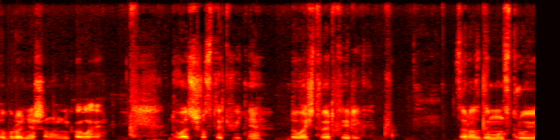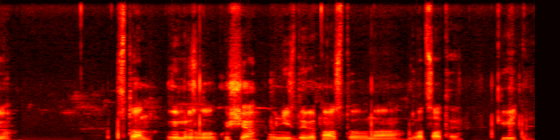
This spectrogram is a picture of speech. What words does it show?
Доброго дня, шановні колеги. 26 квітня, 24 рік. Зараз демонструю стан вимерзлого куща у ніс 19 на 20 квітня.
